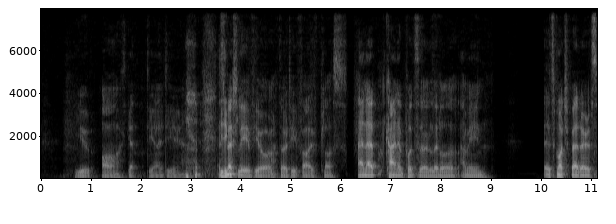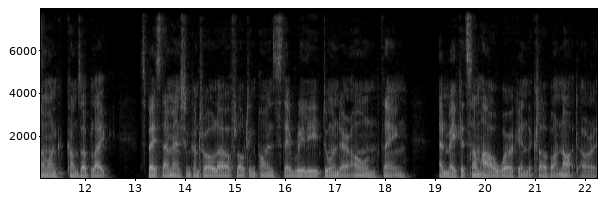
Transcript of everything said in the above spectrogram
you all get the idea, especially if you're 35 plus. And that kind of puts a little, I mean, it's much better if someone comes up like Space Dimension Controller or Floating Points, they're really doing their own thing and make it somehow work in the club or not, or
